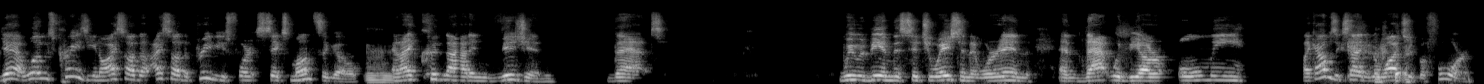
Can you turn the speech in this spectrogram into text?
yeah, well, it was crazy. You know, I saw the I saw the previews for it six months ago, mm-hmm. and I could not envision that we would be in this situation that we're in, and that would be our only. Like I was excited to watch it before,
